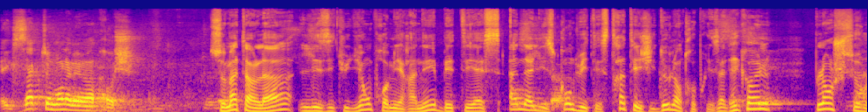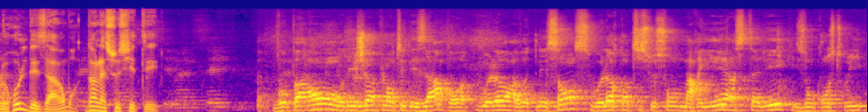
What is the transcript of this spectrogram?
exactement la même approche ce matin-là, les étudiants première année BTS Analyse, Conduite et Stratégie de l'entreprise agricole planche sur le rôle des arbres dans la société. Vos parents ont déjà planté des arbres, ou alors à votre naissance, ou alors quand ils se sont mariés, installés, qu'ils ont construit,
